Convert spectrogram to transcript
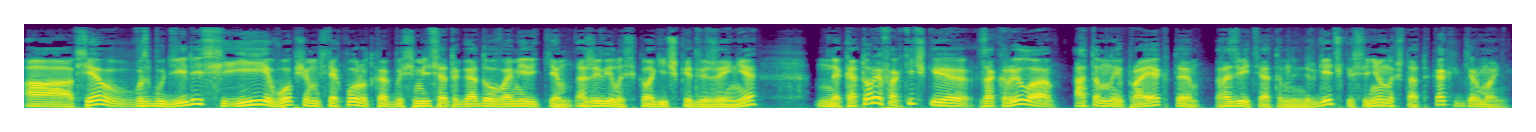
А все возбудились, и, в общем, с тех пор, вот как бы 70-х годов в Америке оживилось экологическое движение, которое фактически закрыло атомные проекты развития атомной энергетики в Соединенных Штатах, как и в Германии.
